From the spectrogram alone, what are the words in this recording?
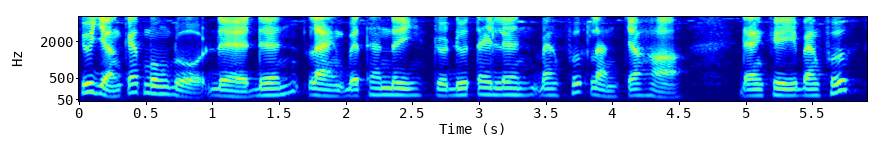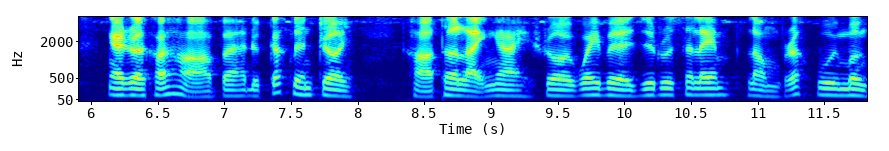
Chúa dẫn các môn đồ để đến làng Bethany rồi đưa tay lên ban phước lành cho họ. Đang khi ban phước, Ngài rời khỏi họ và được cắt lên trời. Họ thờ lại Ngài rồi quay về Jerusalem lòng rất vui mừng.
